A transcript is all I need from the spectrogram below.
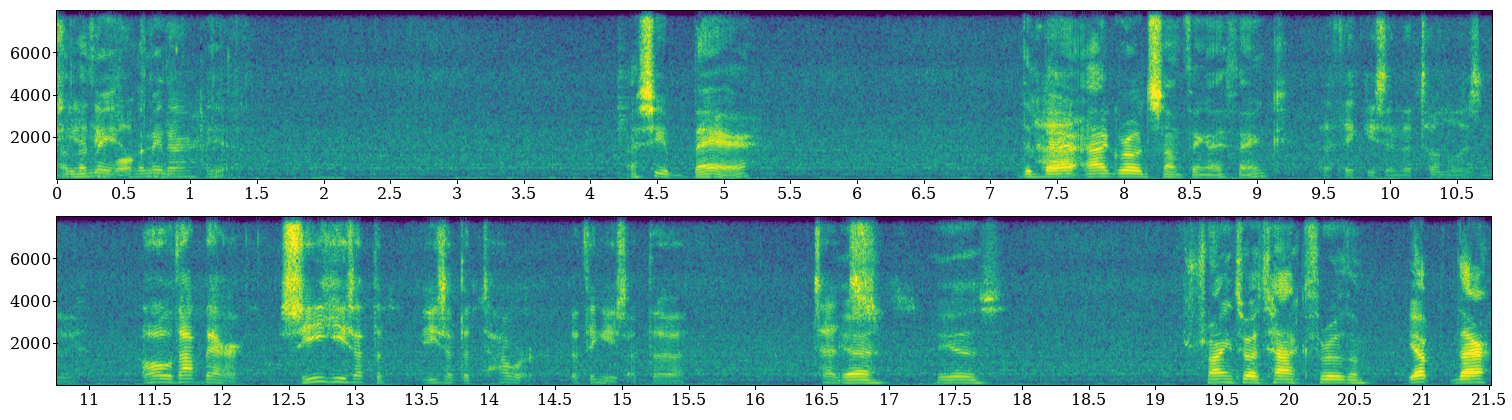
Uh, let anything me, walking let me, there? yeah. I see a bear. The bear Ah. aggroed something, I think. I think he's in the tunnel, isn't he? Oh, that bear. See, he's at the he's at the tower. The thingies at the tents. Yeah, he is. He's trying to attack through them. Yep, there.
